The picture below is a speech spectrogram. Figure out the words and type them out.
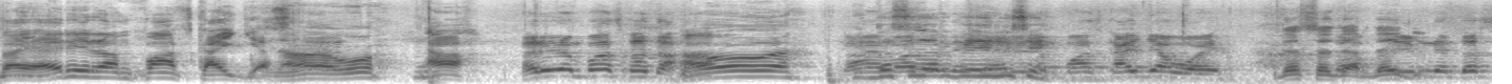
ભાઈ હરિરામ પાંચ ખાઈ ગયા હા ઓ હા. હરિરામ પાંચ ખાધા? હવે. દસ હજાર રૂપિયા એની છે? પાંચ ખાઈ ગયા હોય. દસ હજાર દઈ એમને દસ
